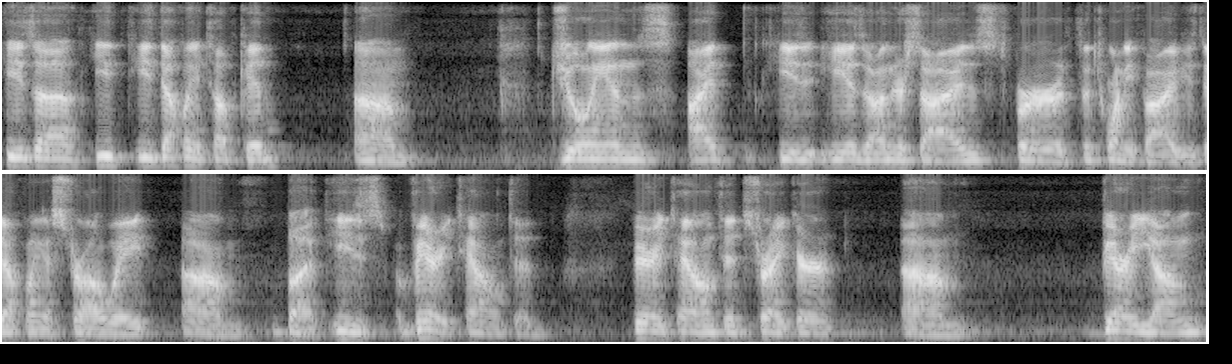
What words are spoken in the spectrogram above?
He's a he, he's definitely a tough kid. Um, Julian's I he he is undersized for the 25. He's definitely a straw weight, um, but he's very talented, very talented striker, um, very young.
